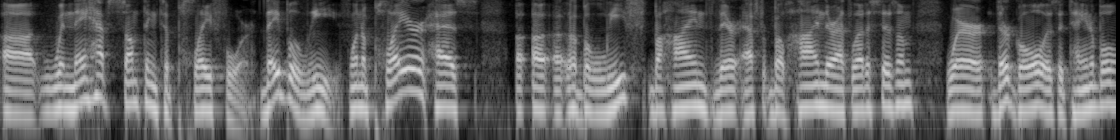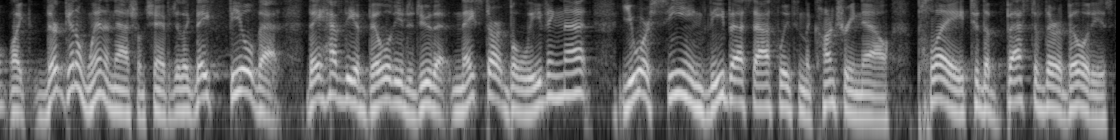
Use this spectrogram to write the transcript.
uh, when they have something to play for, they believe. When a player has a, a, belief behind their effort, behind their athleticism, where their goal is attainable, like they're gonna win a national championship. Like they feel that they have the ability to do that, and they start believing that. You are seeing the best athletes in the country now play to the best of their abilities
